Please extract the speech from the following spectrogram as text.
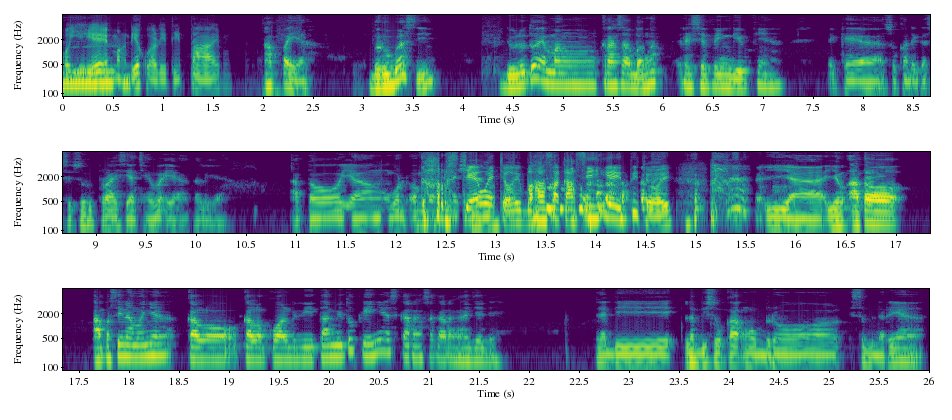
oh iya ya Hmm, emang dia quality time. apa ya? Berubah sih. Dulu tuh emang kerasa banget receiving gift-nya. Ya, Kayak suka dikasih surprise ya cewek ya kali ya. Atau yang word of Gak harus cewek coy, bahasa kasihnya itu coy. Iya, yang atau apa sih namanya? Kalau kalau quality time itu kayaknya sekarang-sekarang aja deh. Jadi lebih suka ngobrol sebenarnya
